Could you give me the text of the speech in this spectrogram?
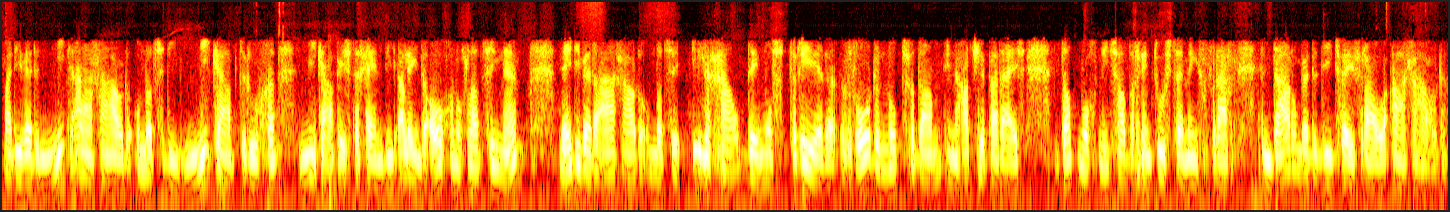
maar die werden niet aangehouden omdat ze die niqab droegen. Niqab is degene die alleen de ogen nog laat zien, hè? Nee, die werden aangehouden omdat ze illegaal demonstreerden voor de Notre Dame in Hartje Parijs. Dat nog niet, ze hadden geen toestemming gevraagd. En daarom werden die twee vrouwen aangehouden.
